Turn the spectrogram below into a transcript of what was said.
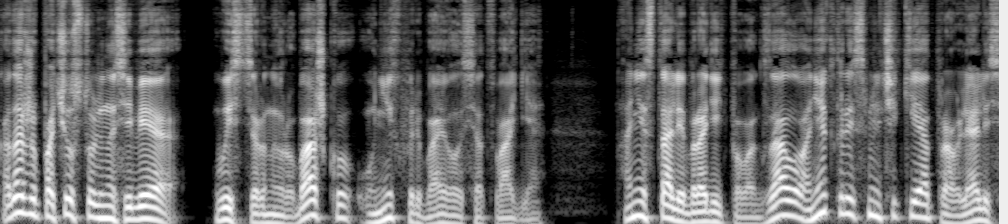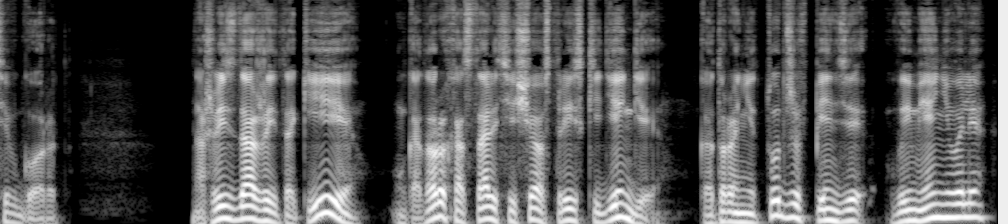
Когда же почувствовали на себе выстиранную рубашку, у них прибавилось отваги. Они стали бродить по вокзалу, а некоторые смельчаки отправлялись и в город. Нашлись даже и такие, у которых остались еще австрийские деньги, которые они тут же в Пензе выменивали,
